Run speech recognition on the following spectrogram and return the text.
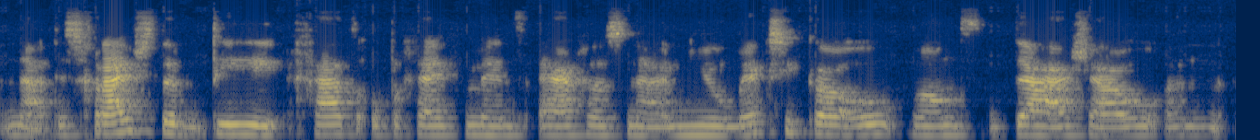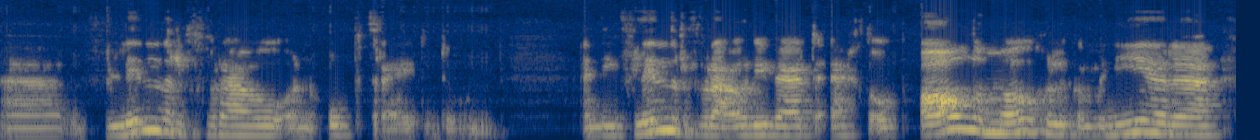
nou, de schrijfster die gaat op een gegeven moment ergens naar New Mexico. Want daar zou een eh, vlindervrouw een optreden doen. En die vlindervrouw die werd echt op alle mogelijke manieren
